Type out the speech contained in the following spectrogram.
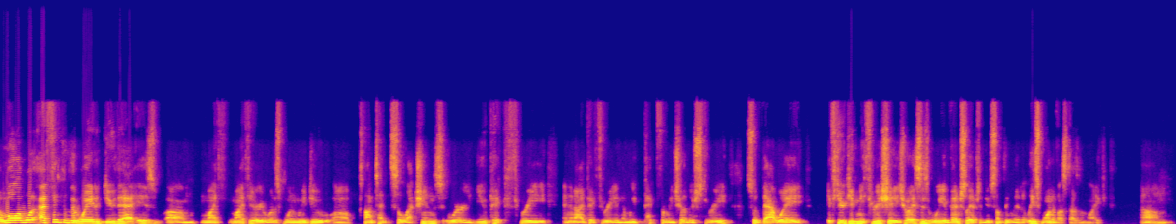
Uh, well, what I think the way to do that is um, my my theory was when we do uh, content selections where you pick three and then I pick three and then we pick from each other's three. So that way, if you give me three shitty choices, we eventually have to do something that at least one of us doesn't like. Um,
